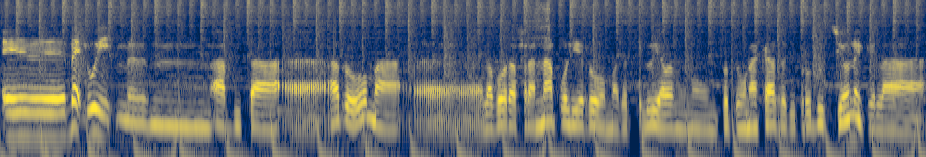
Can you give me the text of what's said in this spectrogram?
eh, beh, lui mm, abita eh, a Roma, eh, lavora fra Napoli e Roma perché lui ha un- proprio una casa di produzione che è la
